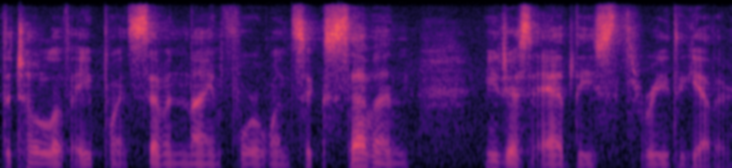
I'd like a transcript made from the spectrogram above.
the total of 8.794167, you just add these three together.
